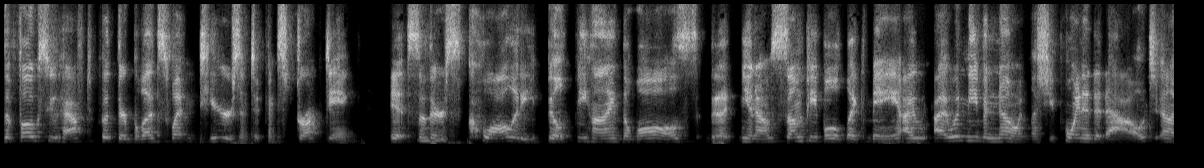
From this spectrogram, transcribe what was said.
the folks who have to put their blood, sweat, and tears into constructing it so mm-hmm. there's quality built behind the walls that you know some people like me i, I wouldn't even know unless you pointed it out uh,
